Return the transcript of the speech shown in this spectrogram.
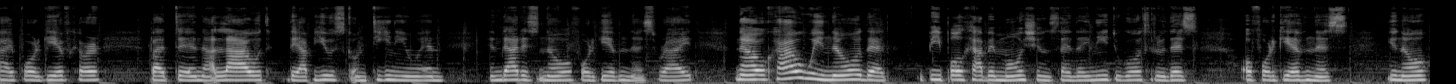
I forgive her, but then allowed the abuse continue and, and that is no forgiveness, right? Now, how we know that people have emotions and they need to go through this of forgiveness. You know,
